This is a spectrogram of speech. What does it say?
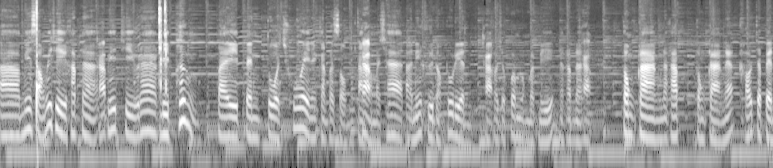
อ่ามี 2 วิธีครับนะครับวิธีแรกมีพึ่งไปเป็นตัวช่วยในการผสมตามครับธรรมชาติ อันนี้คือดอกทุเรียนครับเขาจะคว่ำลงแบบนี้นะครับนะครับ ตรงกลางนะครับตรงกลางเนี่ยเขาจะเป็น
